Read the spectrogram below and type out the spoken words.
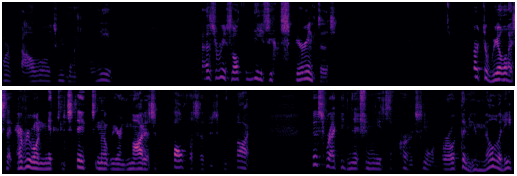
or infallible as we once believed. As a result of these experiences, we start to realize that everyone makes mistakes and that we are not as faultless as we thought. This recognition leads to personal growth and humility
